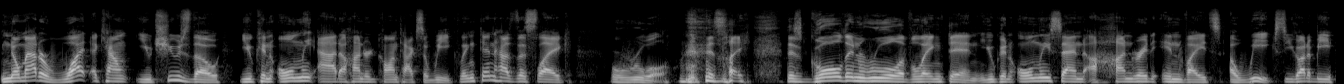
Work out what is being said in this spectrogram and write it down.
no matter what account you choose, though, you can only add 100 contacts a week. LinkedIn has this like rule. it's like this golden rule of LinkedIn. You can only send 100 invites a week. So you got to be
